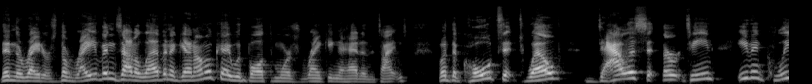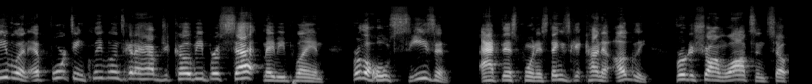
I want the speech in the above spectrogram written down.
than the Raiders. The Ravens at 11. Again, I'm okay with Baltimore's ranking ahead of the Titans. But the Colts at 12, Dallas at 13, even Cleveland at 14. Cleveland's going to have Jacoby Brissett maybe playing for the whole season at this point as things get kind of ugly for Deshaun Watson. So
